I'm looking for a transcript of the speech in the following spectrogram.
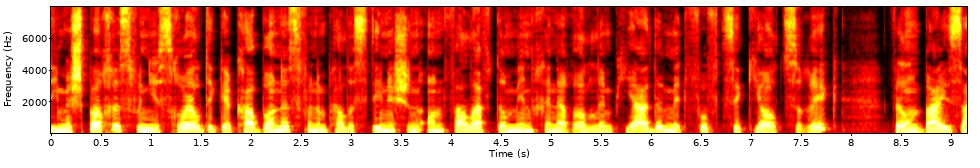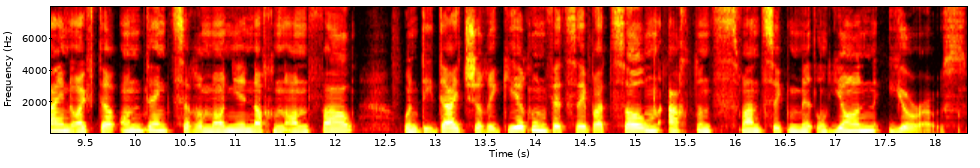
Die Mischproches von Israel dicke Karbones von dem palästinischen Unfall auf der Münchener Olympiade mit 50 Jahren zurück, wollen bei sein auf der Undenkzeremonie nach dem Unfall und die deutsche Regierung wird sie bezahlen 28 Millionen Euros.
